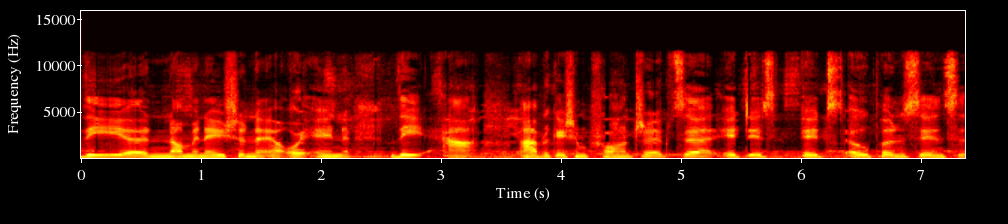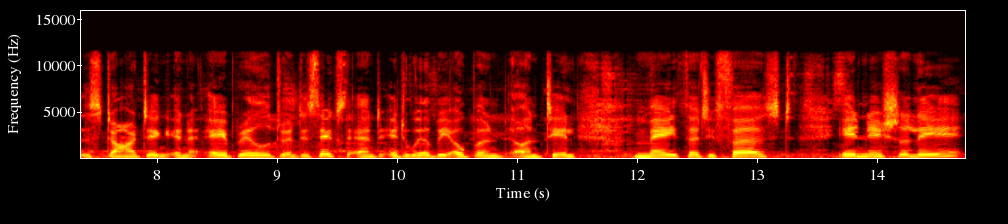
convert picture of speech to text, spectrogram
the uh, nomination uh, or in the uh, application projects. Uh, it is it's open since starting in April 26th and it will be open until May 31st. Initially,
